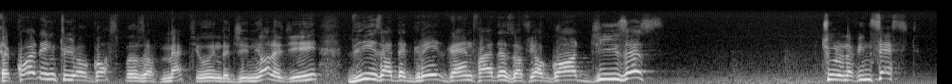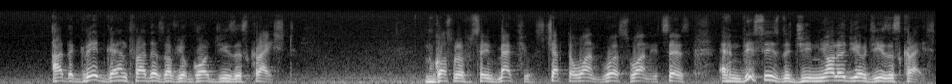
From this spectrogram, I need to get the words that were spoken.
According to your Gospels of Matthew in the genealogy, these are the great grandfathers of your God Jesus. Children of incest are the great grandfathers of your God Jesus Christ. In the Gospel of St. Matthew, chapter 1, verse 1, it says, And this is the genealogy of Jesus Christ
